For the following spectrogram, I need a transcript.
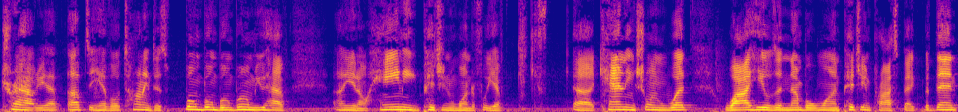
Trout, you have Upton, you have Ohtani, just boom, boom, boom, boom. You have uh, you know Heaney pitching wonderful. You have uh, Canning showing what why he was a number one pitching prospect, but then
